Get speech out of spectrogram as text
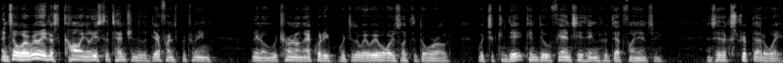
and so we're really just calling at least attention to the difference between you know, return on equity, which is the way we've always looked at the world, which can do, can do fancy things with debt financing, and say, let's strip that away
